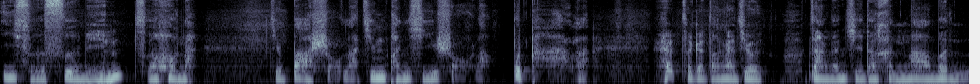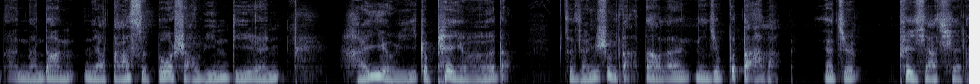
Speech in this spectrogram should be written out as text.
一十四名之后呢，就罢手了，金盆洗手了，不打了。这个当然就。让人觉得很纳闷，难道你要打死多少名敌人，还有一个配额的，这人数达到了，你就不打了，那就退下去了。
